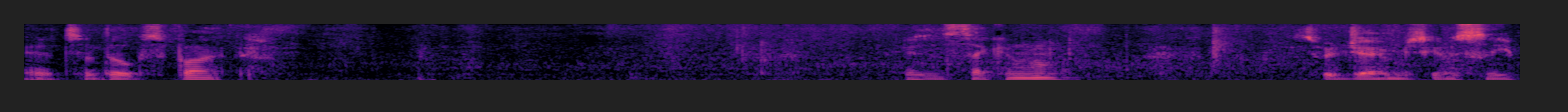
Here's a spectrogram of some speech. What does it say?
It's a dope spot. Here's the second room. That's where Jeremy's gonna sleep.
